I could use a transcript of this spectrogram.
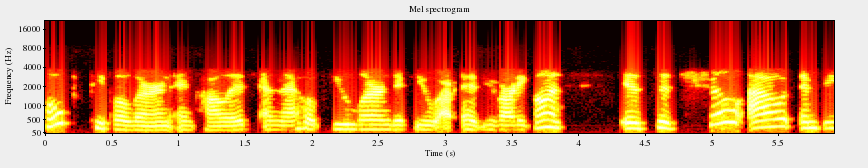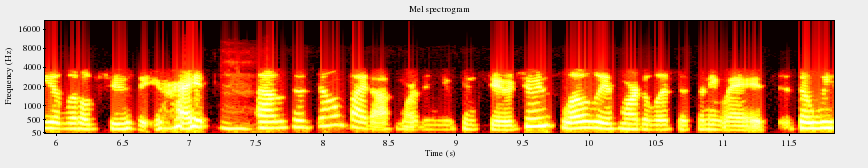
hope people learn in college, and I hope you learned if you are, if you've already gone, is to chill out and be a little choosy, right? Mm-hmm. Um, so don't bite off more than you can chew. Chewing slowly is more delicious, anyways. So we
